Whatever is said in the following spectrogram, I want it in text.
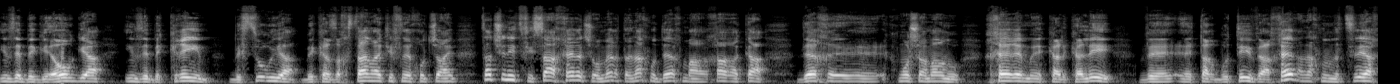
אם זה בגיאורגיה, אם זה בקרים, בסוריה, בקזחסטן רק לפני חודשיים. צד שני תפיסה אחרת שאומרת אנחנו דרך מערכה רכה, דרך אה, כמו שאמרנו חרם אה, כלכלי ותרבותי ואחר, אנחנו נצליח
